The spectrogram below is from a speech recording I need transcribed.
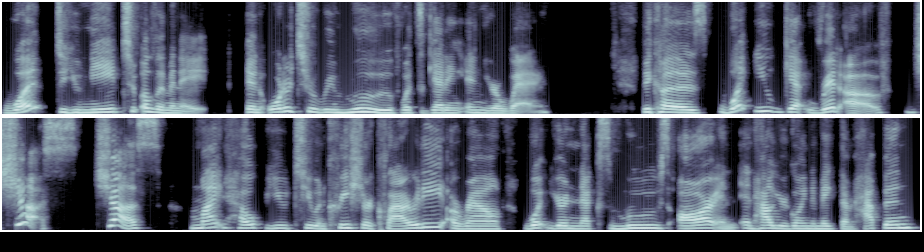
What do you need to eliminate in order to remove what's getting in your way? Because what you get rid of just, just might help you to increase your clarity around what your next moves are and, and how you're going to make them happen.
